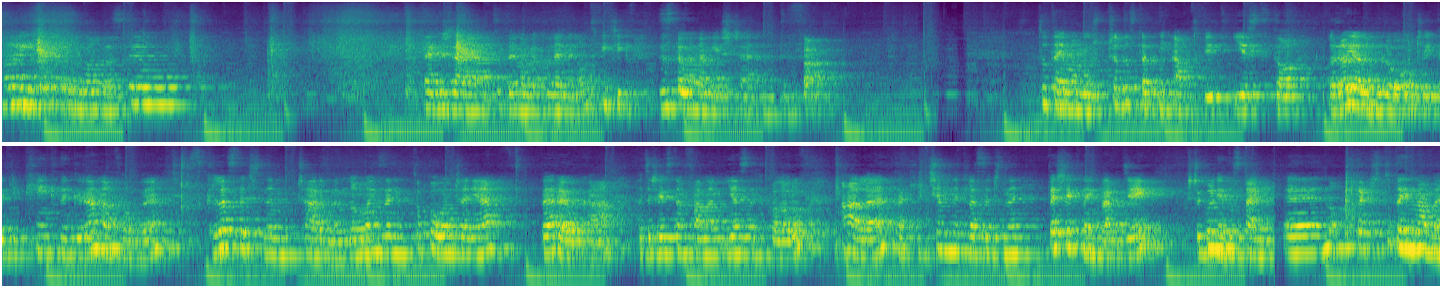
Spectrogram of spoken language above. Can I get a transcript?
No i tak to wygląda z tyłu. Także tutaj mamy kolejny outfitik. Zostały nam jeszcze dwa. Tutaj mamy już przedostatni outfit. Jest to Royal Blue, czyli taki piękny granatowy, klasycznym czarnym. No moim zdaniem to połączenie perełka, chociaż jestem fanem jasnych kolorów, ale taki ciemny, klasyczny też jak najbardziej, szczególnie do stajni. E, no, także tutaj mamy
